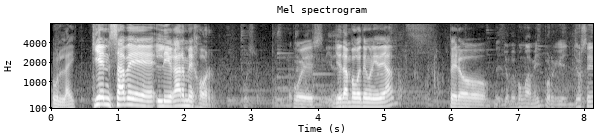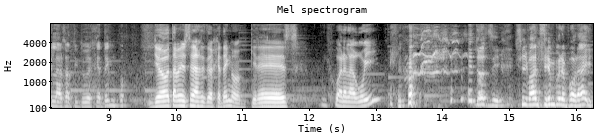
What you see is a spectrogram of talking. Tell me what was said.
Un like. ¿Quién sabe ligar mejor? Pues, pues no tengo Pues ni idea. yo tampoco tengo ni idea. Pero Yo me pongo a mí porque yo sé las actitudes que tengo. yo también sé las actitudes que tengo. ¿Quieres jugar a la Wii? Entonces, si, si van siempre por ahí.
